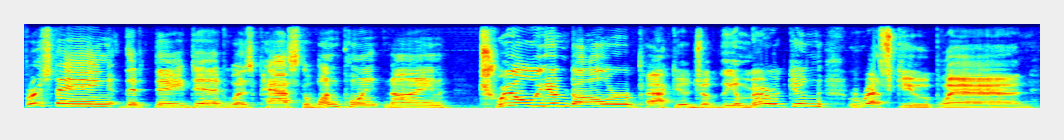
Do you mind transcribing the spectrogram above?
First thing that they did was pass the 1.9 trillion dollar package of the American Rescue Plan.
